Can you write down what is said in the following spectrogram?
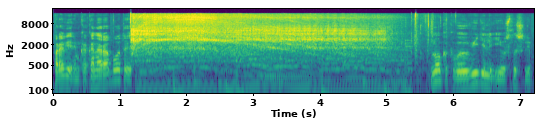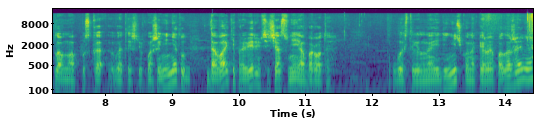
проверим, как она работает. Но, как вы увидели и услышали, плавного опуска в этой шлифмашине нету. Давайте проверим сейчас в ней обороты. Выставил на единичку, на первое положение.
